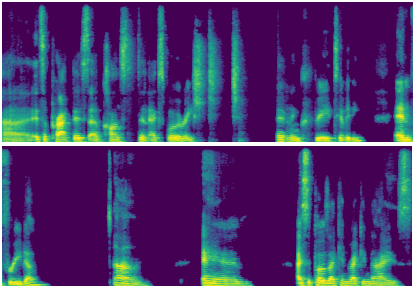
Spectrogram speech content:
uh, it's a practice of constant exploration and creativity and freedom. Um, and I suppose I can recognize,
